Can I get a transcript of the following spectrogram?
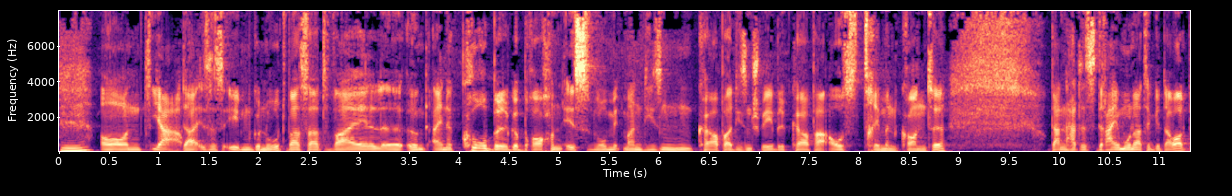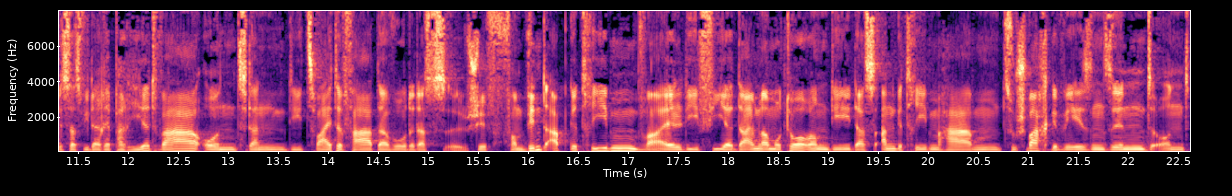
Mhm. Und ja, da ist es eben genotwassert, weil äh, irgendeine Kurbel gebrochen ist, womit man diesen Körper, diesen Schwebelkörper austrimmen konnte. Dann hat es drei Monate gedauert, bis das wieder repariert war. Und dann die zweite Fahrt, da wurde das äh, Schiff vom Wind abgetrieben, weil die vier Daimler-Motoren, die das angetrieben haben, zu schwach gewesen sind. Und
